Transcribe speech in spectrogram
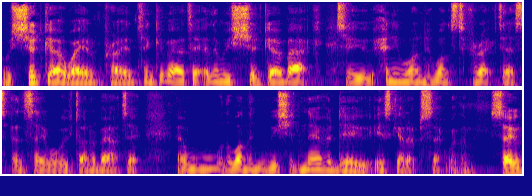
We should go away and pray and think about it, and then we should go back to anyone who wants to correct us and say what we've done about it. And the one thing we should never do is get upset with them. So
